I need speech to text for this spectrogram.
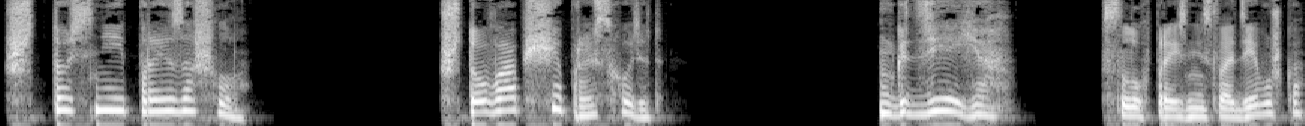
Что с ней произошло? Что вообще происходит? «Где я?» — вслух произнесла девушка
